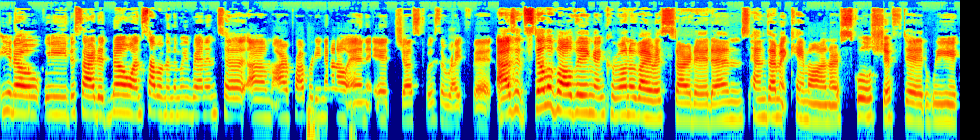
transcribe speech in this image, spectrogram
you know, we decided no on some of them. And then we ran into um, our property now and it just was the right fit. As it's still evolving and coronavirus started and pandemic came on, our school shifted. We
